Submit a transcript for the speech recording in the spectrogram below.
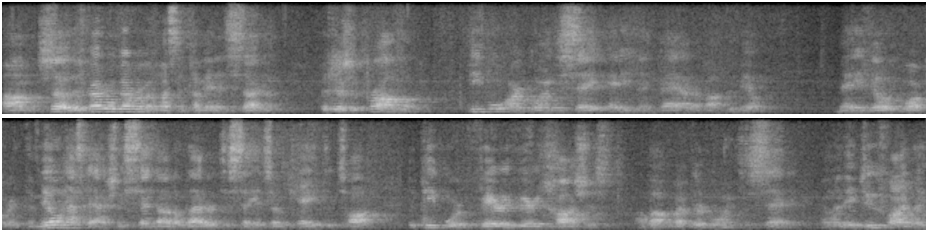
Um, so the federal government wants to come in and study, but there's a problem. People aren't going to say anything bad about the mill. Many fail to cooperate. The mill has to actually send out a letter to say it's okay to talk. The people are very, very cautious about what they're going to say. And when they do finally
